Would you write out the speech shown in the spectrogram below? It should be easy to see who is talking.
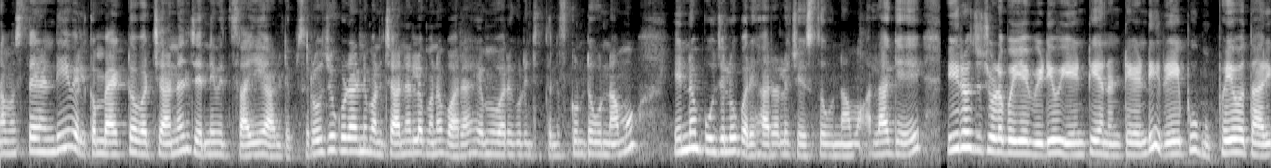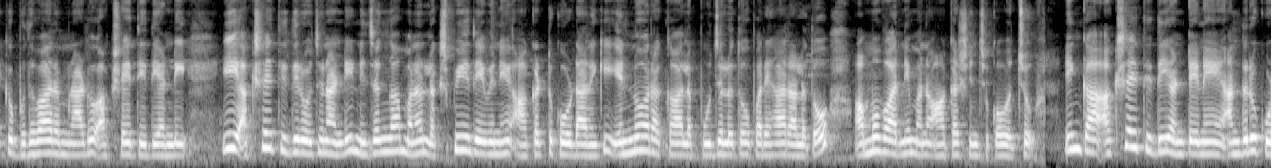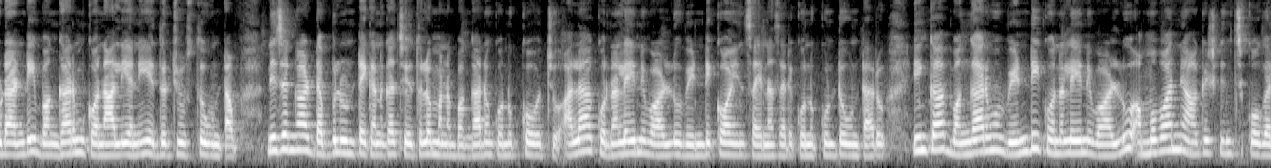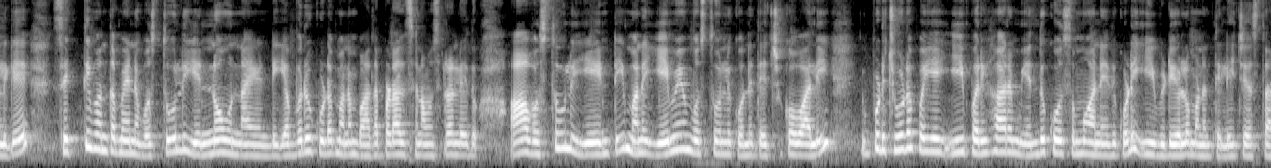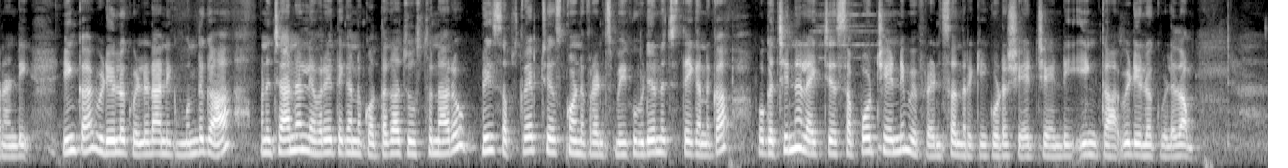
Speaker 1: నమస్తే అండి welcome back to our channel journey with Sai all tips. రోజు కూడా అండి మన ఛానల్లో మనం వరాహేమవారి గురించి తెలుసుకుంటూ ఉన్నాము ఎన్నో పూజలు పరిహారాలు చేస్తూ ఉన్నాము. అలాగే ఈరోజు చూడబోయే వీడియో ఏంటి అని అంటే అండి రేపు ముప్పైవ తారీఖు బుధవారం నాడు అక్షయ తిథి అండి. ఈ అక్షయ తిథి రోజున అండి నిజంగా మనం లక్ష్మీదేవిని ఆకట్టుకోవడానికి ఎన్నో రకాల పూజలతో పరిహారాలతో అమ్మవారిని మనం ఆకర్షించుకోవచ్చు. ఇంకా అక్షయ తిథి అంటేనే అందరూ కూడా అండి బంగారం కొనాలి అని ఎదురు చూస్తూ ఉంటాం. నిజంగా డబ్బులు ఉంటే కనుక చేతిలో మనం బంగారం కొనుక్కోవచ్చు. అలా కొనలేని వాళ్ళు వెండి కాయిన్స్ అయినా సరే కొనుక్కుంటూ ఉంటారు. ఇంకా బంగారం వెండి కొనలేని వాళ్ళు అమ్మవారిని ఆకర్షించుకోగలిగే శక్తివంతమైన వస్తువులు ఎన్నో ఉన్నాయండి. ఎవరు కూడా మనం బాధపడాల్సిన అవసరం లేదు. ఆ వస్తువులు ఏంటి? మనం ఏమేం వస్తువుల్ని కొని తెచ్చుకోవాలి? ఇప్పుడు చూడబోయే ఈ పరిహారం ఎందుకోసము అనేది కూడా ఈ వీడియోలో మనం తెలియజేస్తానండి ఇంకా వీడియోలోకి వెళ్ళడానికి ముందుగా మన ఛానల్ని ఎవరైతే కనుక కొత్తగా చూస్తున్నారో ప్లీజ్ సబ్స్క్రైబ్ చేసుకోండి ఫ్రెండ్స్ మీకు వీడియో నచ్చితే కనుక ఒక చిన్న లైక్ చేసి సపోర్ట్ చేయండి. మీ ఫ్రెండ్స్ అందరికీ కూడా షేర్ చేయండి. ఇంకా వీడియోలోకి వెళదాం.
